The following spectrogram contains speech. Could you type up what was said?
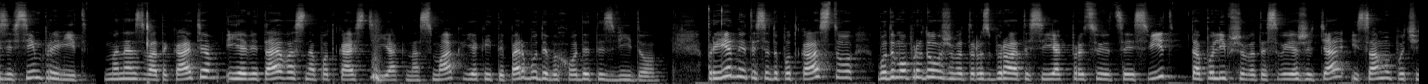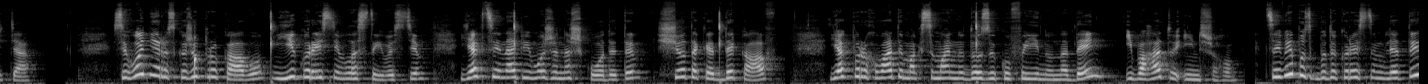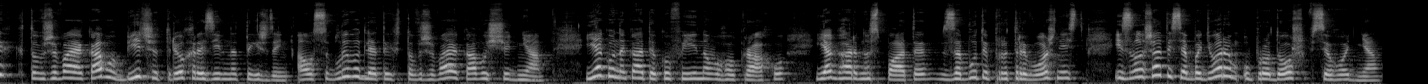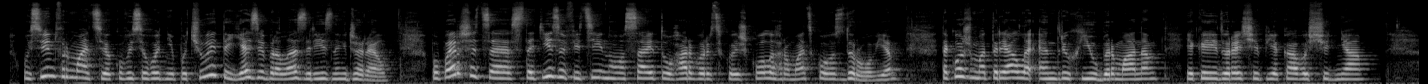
Друзі, всім привіт! Мене звати Катя, і я вітаю вас на подкасті Як на смак, який тепер буде виходити з відео. Приєднуйтеся до подкасту, будемо продовжувати розбиратися, як працює цей світ, та поліпшувати своє життя і самопочуття. Сьогодні я розкажу про каву, її корисні властивості, як цей напій може нашкодити, що таке декав, як порахувати максимальну дозу кофеїну на день і багато іншого. Цей випуск буде корисним для тих, хто вживає каву більше трьох разів на тиждень, а особливо для тих, хто вживає каву щодня. Як уникати кофеїнового краху, як гарно спати, забути про тривожність і залишатися бадьорим упродовж всього дня. Усю інформацію, яку ви сьогодні почуєте, я зібрала з різних джерел. По-перше, це статті з офіційного сайту Гарвардської школи громадського здоров'я, також матеріали Ендрю Х'юбермана, який, до речі, п'є каву щодня.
